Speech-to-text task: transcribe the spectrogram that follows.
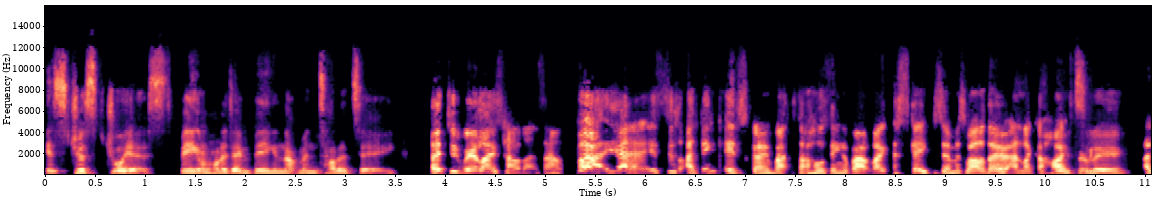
it's just joyous being on holiday and being in that mentality I do realize how that sounds. But yeah, it's just I think it's going back to that whole thing about like escapism as well though and like a high totally. I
